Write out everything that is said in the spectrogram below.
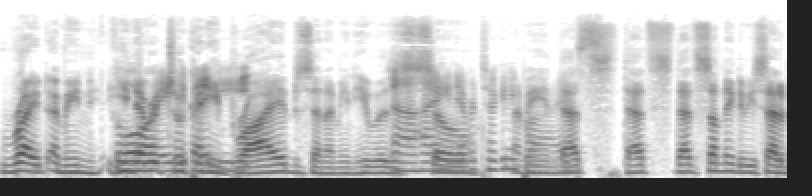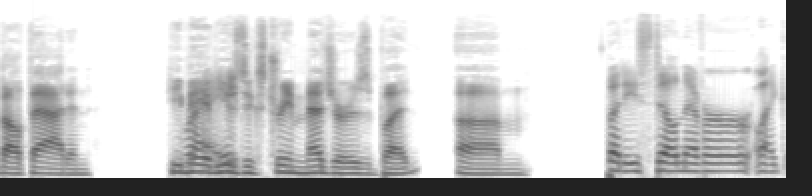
Right. I mean, he never took any he- bribes, and I mean, he was Uh-huh, he so. never took any I mean, that's that's that's something to be said about that. And he may have used extreme measures, but um, But he still never like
